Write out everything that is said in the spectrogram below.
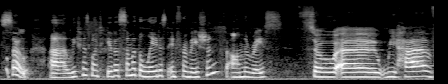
So, uh, Lisha is going to give us some of the latest information on the race so uh, we have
